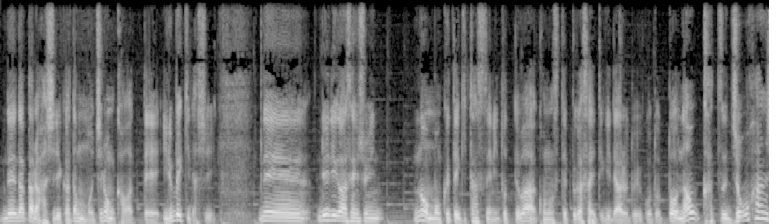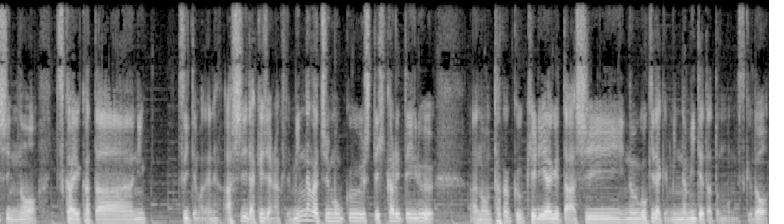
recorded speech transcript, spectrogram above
でだから走り方ももちろん変わっているべきだしでリリガー選手の目的達成にとってはこのステップが最適であるということとなおかつ上半身の使い方についてまでね足だけじゃなくてみんなが注目して惹かれているあの高く蹴り上げた足の動きだけみんな見てたと思うんですけど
